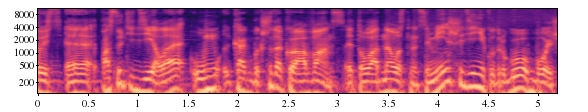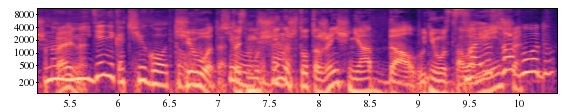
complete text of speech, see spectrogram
То есть, э, по сути дела, у м- как бы, что такое аванс? Это у одного становится меньше денег, у другого больше, ну, правильно? не денег, а чего-то. Чего-то. То есть мужчина да. что-то женщине отдал, у него стало Свою меньше. свободу,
